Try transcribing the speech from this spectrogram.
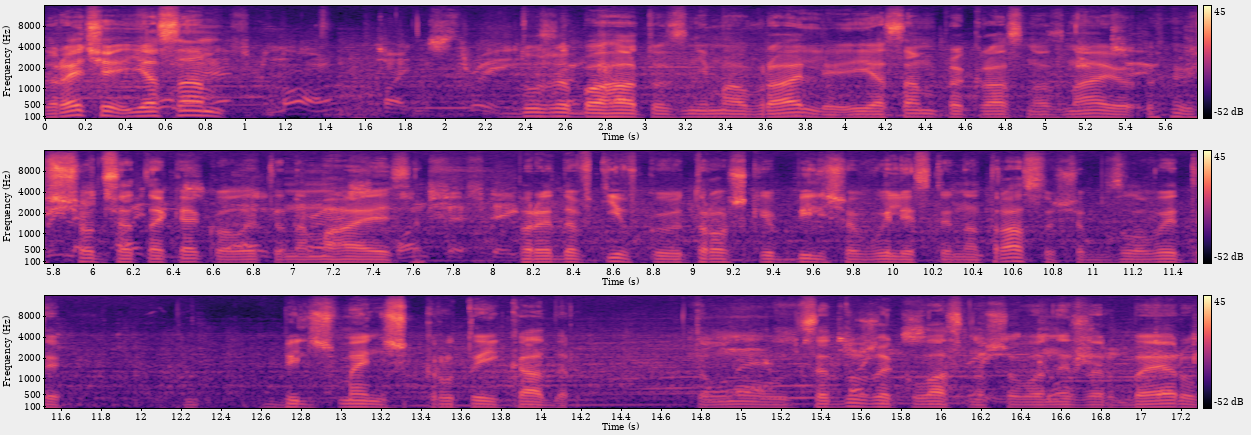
До речі, я сам дуже багато знімав раллі, і я сам прекрасно знаю, що це таке, коли ти намагаєшся перед автівкою трошки більше вилізти на трасу, щоб зловити більш-менш крутий кадр. Тому це дуже класно, що вони з РБРу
